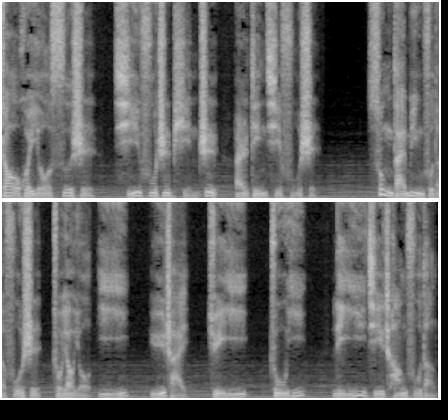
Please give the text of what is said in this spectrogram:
赵会有私事。其夫之品质而定其服饰。宋代命妇的服饰主要有衣衣、鱼宅、居衣、朱衣、礼衣及长服等。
